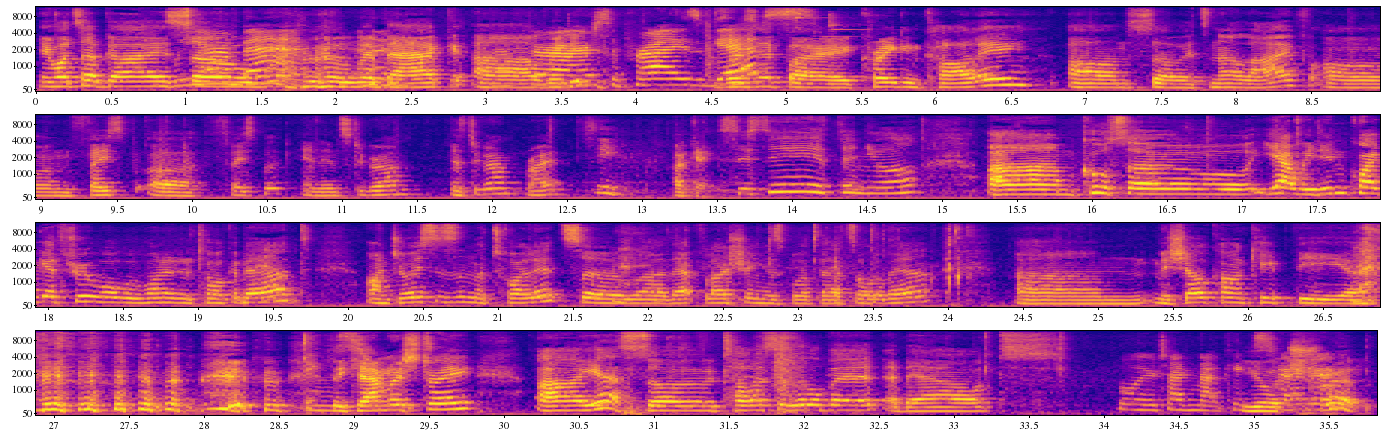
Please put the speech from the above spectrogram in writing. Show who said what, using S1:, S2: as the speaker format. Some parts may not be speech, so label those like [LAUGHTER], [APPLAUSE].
S1: Hey, what's up, guys?
S2: We
S1: so
S2: are back. [LAUGHS]
S1: we're back. [LAUGHS] Uh,
S2: After
S1: we
S2: our surprise guest.
S1: visit by Craig and Carly. Um, so it's now live on face, uh, Facebook and Instagram. Instagram, right?
S3: See,
S1: Okay. Si, si, senor. Um, cool. So yeah, we didn't quite get through what we wanted to talk about. On Joyce is in the toilet, so uh, that flushing is what that's all about. Um, Michelle can't keep the uh, [LAUGHS] the camera
S2: straight.
S1: Uh, yeah. So tell us a little bit about
S2: well, we were talking about Kickstarter.
S1: your trip.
